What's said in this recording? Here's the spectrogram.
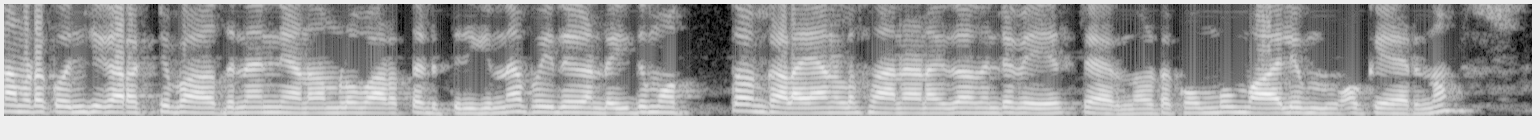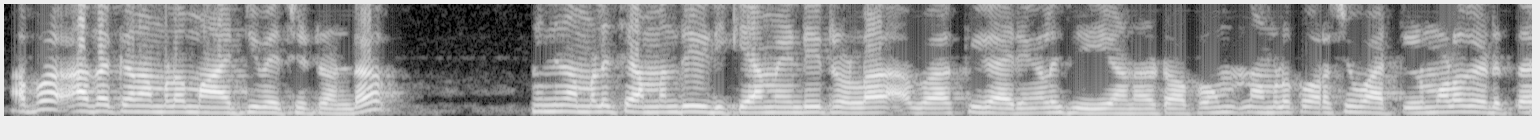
നമ്മുടെ കൊഞ്ച് കറക്റ്റ് ഭാഗത്തിന് തന്നെയാണ് നമ്മൾ വറുത്തെടുത്തിരിക്കുന്നത്. അപ്പോൾ ഇത് കണ്ടോ ഇത് മൊത്തം കളയാനുള്ള സാധനമാണ്. ഇത് അതിന്റെ വേസ്റ്റ് ആയിരുന്നു കേട്ടോ. കൊമ്പും വാലും ഒക്കെ ആയിരുന്നു. അപ്പോൾ അതൊക്കെ നമ്മൾ മാറ്റി വെച്ചിട്ടുണ്ട്. ഇനി നമ്മൾ ചമ്മന്തി ഇടിക്കാൻ വേണ്ടിയിട്ടുള്ള ബാക്കി കാര്യങ്ങൾ ചെയ്യുകയാണ് കേട്ടോ. അപ്പം നമ്മൾ കുറച്ച് വറ്റൽമുളക് എടുത്ത്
